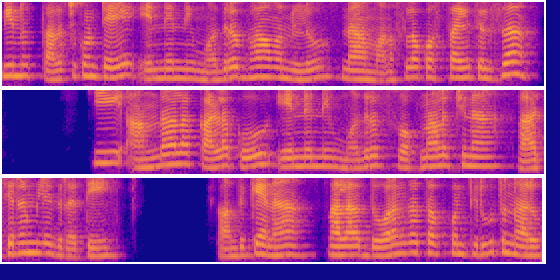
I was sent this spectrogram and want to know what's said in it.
నిన్ను తలుచుకుంటే ఎన్నెన్ని మధుర భావనలు నా మనసులోకి వస్తాయో తెలుసా? ఈ అందాల కళ్ళకు ఎన్నెన్ని మధుర స్వప్నాలొచ్చినా ఆశ్చర్యం లేదు రతి. అందుకేనా అలా దూరంగా తప్పుకొని తిరుగుతున్నారు?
